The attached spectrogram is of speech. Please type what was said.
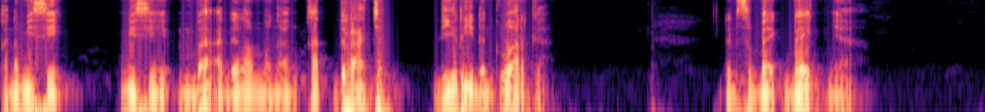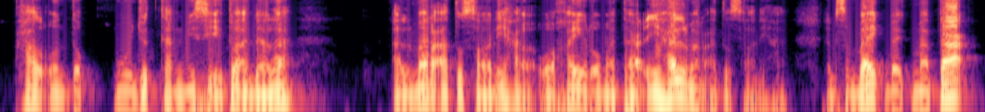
Karena misi misi Mbak adalah mengangkat derajat diri dan keluarga. Dan sebaik-baiknya hal untuk mewujudkan misi itu adalah al-mar'atu salihah wa khairu mata'iha al-mar'atu salihah. Dan sebaik-baik mata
